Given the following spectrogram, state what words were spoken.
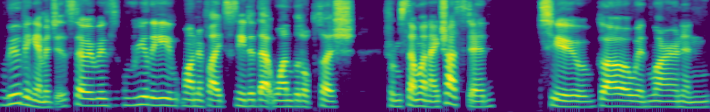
moving images. So it was really wonderful. I just needed that one little push from someone I trusted to go and learn and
